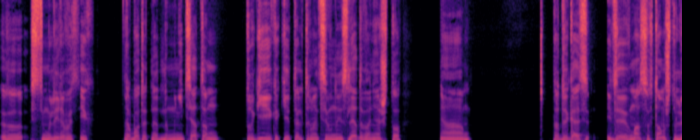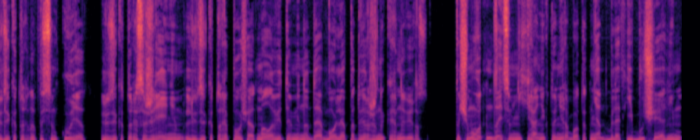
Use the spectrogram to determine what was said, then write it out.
э, стимулировать их работать над иммунитетом, другие какие-то альтернативные исследования, что э, продвигать идею в массу в том, что люди, которые, допустим, курят, люди, которые с ожирением, люди, которые получают мало витамина D, более подвержены коронавирусу. Почему вот над этим ни хера никто не работает? Нет, блядь, ебучие они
